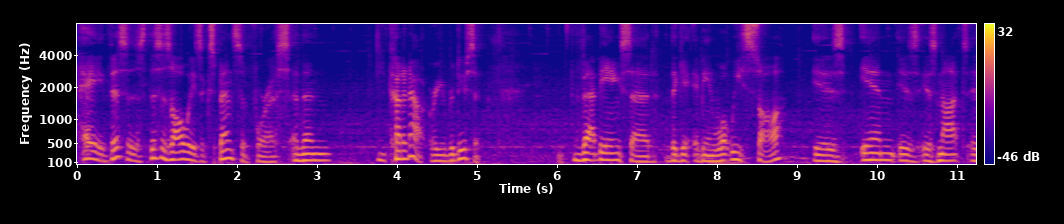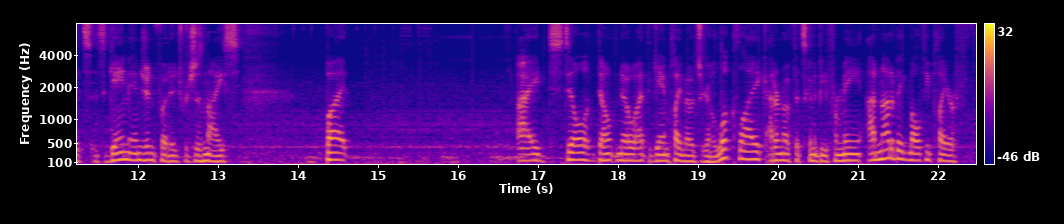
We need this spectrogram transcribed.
hey, this is this is always expensive for us, and then you cut it out or you reduce it. That being said, the ga- I mean, what we saw is in is is not it's it's game engine footage, which is nice, but I still don't know what the gameplay modes are going to look like. I don't know if it's going to be for me. I'm not a big multiplayer f-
